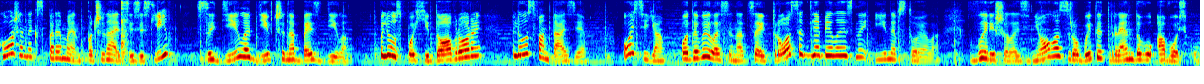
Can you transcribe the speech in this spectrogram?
Кожен експеримент починається зі слів сиділа дівчина без діла. Плюс похід до Аврори, плюс фантазія. Ось і я подивилася на цей тросик для білизни і не встояла. Вирішила з нього зробити трендову авоську.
